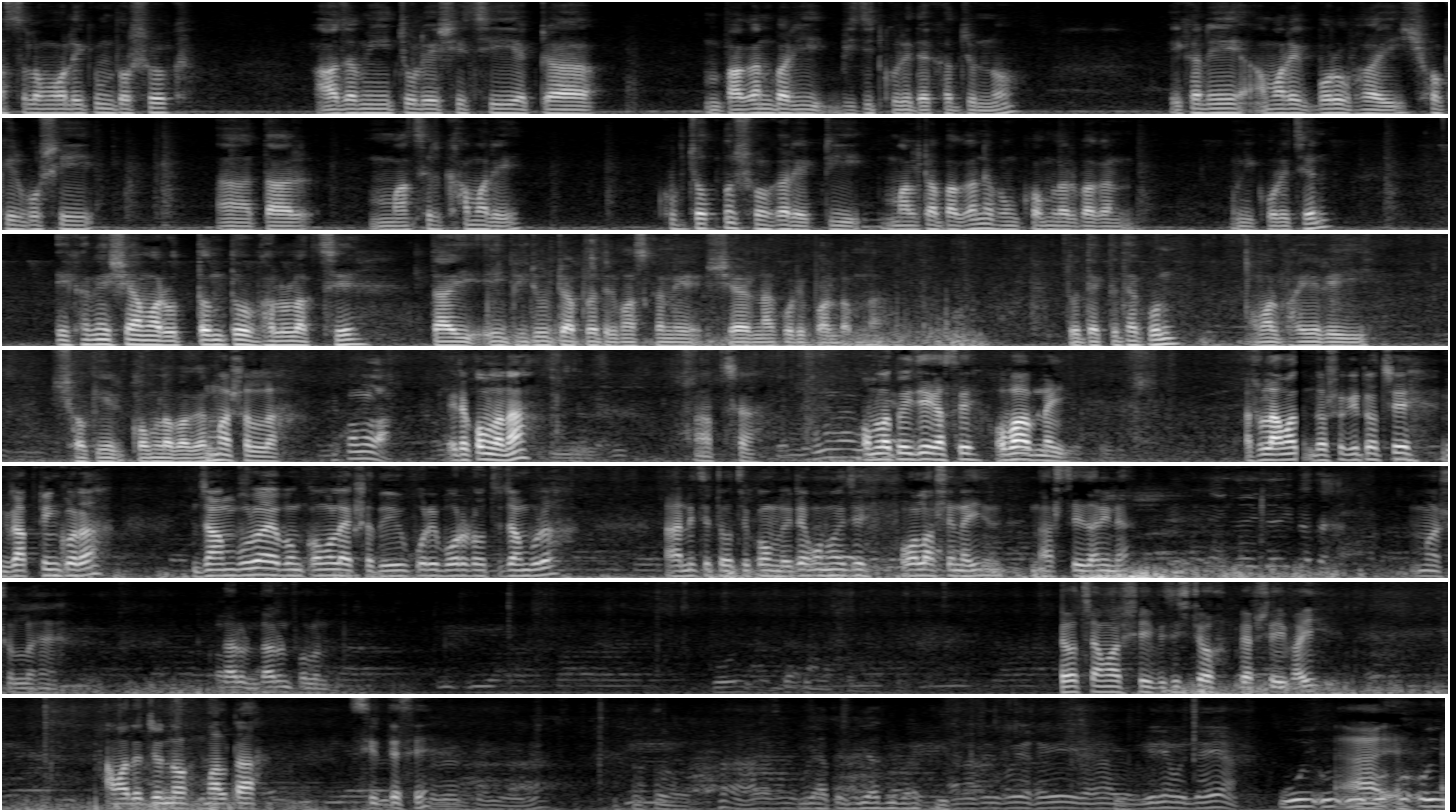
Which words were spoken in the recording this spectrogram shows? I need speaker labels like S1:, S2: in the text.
S1: আসসালামু আলাইকুম দর্শক। আজ আমি চলে এসেছি একটা বাগান বাড়ি ভিজিট করে দেখার জন্য। এখানে আমার এক বড় ভাই শখের বসে তার মাছের খামারে খুব যত্ন সহকারে একটি মালটা বাগান এবং কমলার বাগান উনি করেছেন। এখানে এসে আমার অত্যন্ত ভালো লাগছে, তাই এই ভিডিওটা আপনাদের মাঝখানে শেয়ার না করে পারলাম না। তো দেখতে থাকুন আমার ভাইয়ের এই শখের কমলা বাগান।
S2: মাশাল্লাহ
S3: কমলা।
S2: এটা কমলা না? আচ্ছা। কমলা তো এই যে গাছে অভাব নাই। আসলে আমার দর্শক এটা হচ্ছে গ্রাফটিং করা জাম্বুরা এবং কমলা একসাথে। এই উপরে বড়টা হচ্ছে জাম্বুরা আর নিচেরটা হচ্ছে কমলা। এটা মনে হয় যে ফল আসে নাই আসছে জানি না। মাশাল্লাহ হ্যাঁ। দারুণ দারুণ ফলন। এটা হচ্ছে আমার সেই বিশিষ্ট ব্যবসায়ী ভাই। আমাদের জন্য মালটা ছিটতেছে।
